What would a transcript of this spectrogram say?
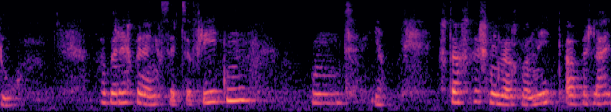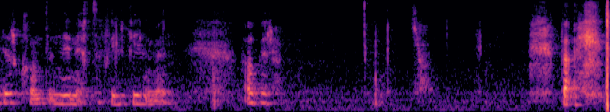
ja, aber ich bin eigentlich sehr zufrieden und ja, ich dachte, ich nehme auch mal mit, aber leider konnten wir nicht so viel filmen. Aber ja, bye.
